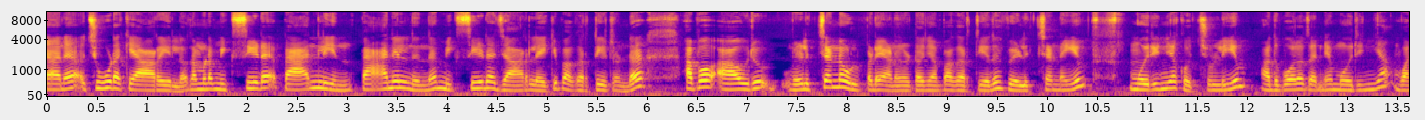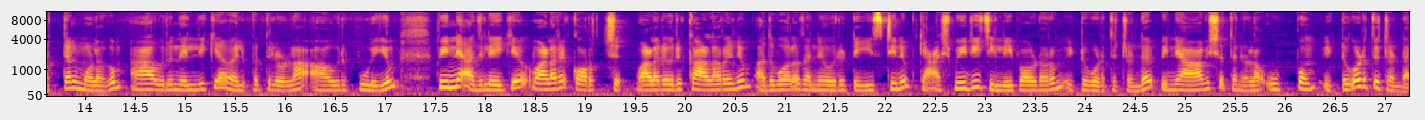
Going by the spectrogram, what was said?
ഞാൻ ചൂടൊക്കെ ആറിയല്ലോ. നമ്മുടെ മിക്സിയുടെ പാനിൽ പാനിൽ നിന്ന് മിക്സിയുടെ ജാറിലേക്ക് പകർത്തിയിട്ടുണ്ട്. അപ്പോൾ ആ ഒരു വെളിച്ചെണ്ണ ഉൾപ്പെടെയാണ് കേട്ടോ ഞാൻ പകർത്തിയത്. വെളിച്ചെണ്ണയും മൊരിഞ്ഞ കൊച്ചുള്ളിയും അതുപോലെ തന്നെ മൊരിഞ്ഞ വറ്റൽ മുളകും ആ ഒരു നെല്ലിക്ക വലിപ്പത്തിലുള്ള ആ ഒരു പുളിയും പിന്നെ അതിലേക്ക് വളരെ കുറച്ച് വളരെ ഒരു കളറിനും അതുപോലെ തന്നെ ഒരു ടേസ്റ്റിനും കാശ്മീരി ചില്ലി പൗഡറും ഇട്ട് കൊടുത്തിട്ടുണ്ട്. പിന്നെ ആവശ്യത്തിനുള്ള ഉപ്പും ഇട്ട് കൊടുത്തിട്ടുണ്ട്. വെച്ചിട്ടുണ്ട്.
